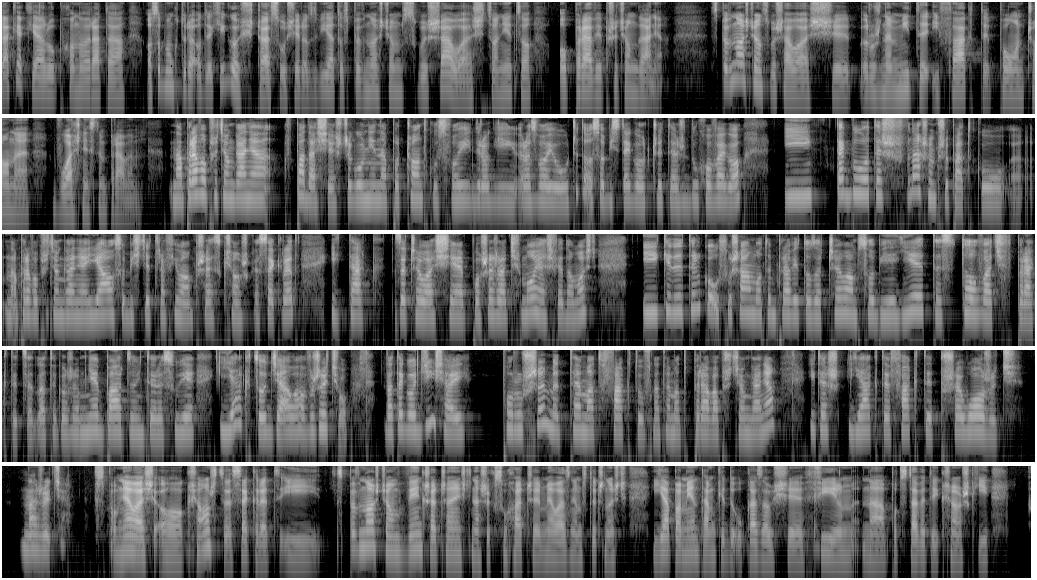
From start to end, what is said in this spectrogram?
tak jak ja lub Honorata, osobą, która od jakiegoś czasu się rozwija, to z pewnością słyszałaś co nieco o prawie przyciągania. Z pewnością słyszałaś e, różne mity i fakty połączone właśnie z tym prawem. Na prawo przyciągania wpada się szczególnie na początku swojej drogi rozwoju, czy to osobistego, czy też duchowego. I tak było też w naszym przypadku. Na prawo przyciągania ja osobiście trafiłam przez książkę Sekret i tak zaczęła się poszerzać moja świadomość. I kiedy tylko usłyszałam o tym prawie, to zaczęłam sobie je testować w praktyce, dlatego że mnie bardzo interesuje, jak co działa w życiu. Dlatego dzisiaj poruszymy temat faktów na temat prawa przyciągania i też jak te fakty przełożyć na życie. Wspomniałaś o książce Sekret i z pewnością większa część naszych słuchaczy miała z nią styczność. Ja pamiętam, kiedy ukazał się film na podstawie tej książki.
